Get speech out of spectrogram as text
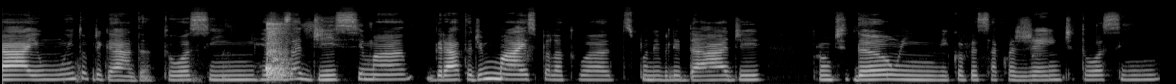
Ai, muito obrigada. Tô assim realizadíssima, grata demais pela tua disponibilidade, prontidão em me conversar com a gente. Tô assim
